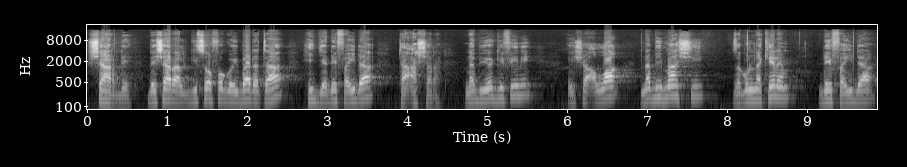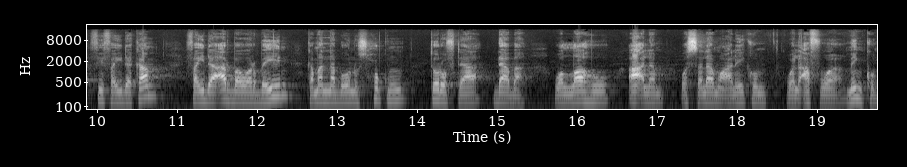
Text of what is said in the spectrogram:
sharde de shar algiso fogo ibada ta hijja de faida ta ashara nabi yogi fini insha allah nabi mashi zagulna kelem de faida fi faida kam faida 44 kaman na bonus hukm torofta daba wallahu a'lam wassalamu alaikum والعفو منكم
